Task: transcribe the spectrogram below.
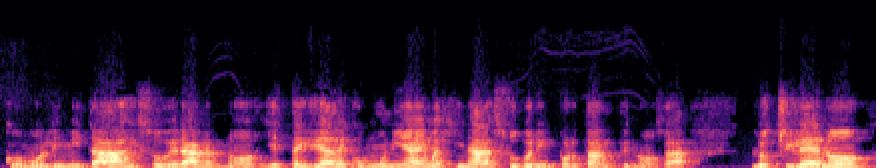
como limitadas y soberanas, ¿no? Y esta idea de comunidad imaginada es súper importante, ¿no? O sea, los chilenos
